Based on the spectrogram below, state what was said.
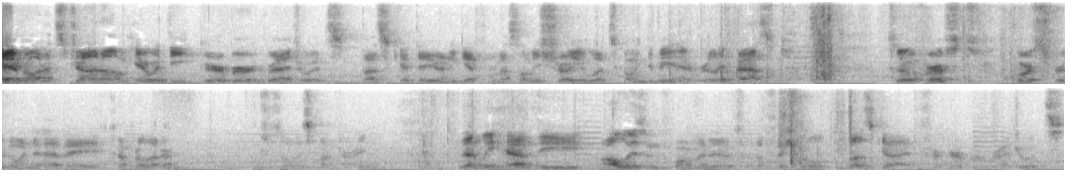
Hey everyone, it's Jon. I'm here with the Gerber Graduates BzzKit that you're going to get from us. Let me show you what's going to be in it really fast. So first, of course, we're going to have a cover letter, which is always fun to read. Then we have the always informative official Buzz Guide for Gerber graduates.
